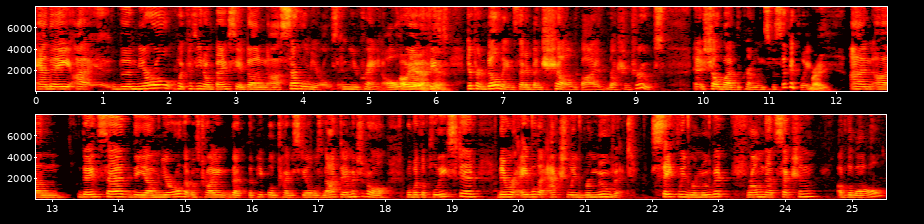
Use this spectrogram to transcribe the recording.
and they uh, the mural because you know Banksy had done uh, several murals in Ukraine, all Oh, around yeah, these yeah. different buildings that had been shelled by Russian troops, and shelled by the Kremlin specifically. Right? And um, they had said the um, mural that was trying that the people tried to steal was not damaged at all. But what the police did, they were able to actually remove it, safely remove it from that section of the wall.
